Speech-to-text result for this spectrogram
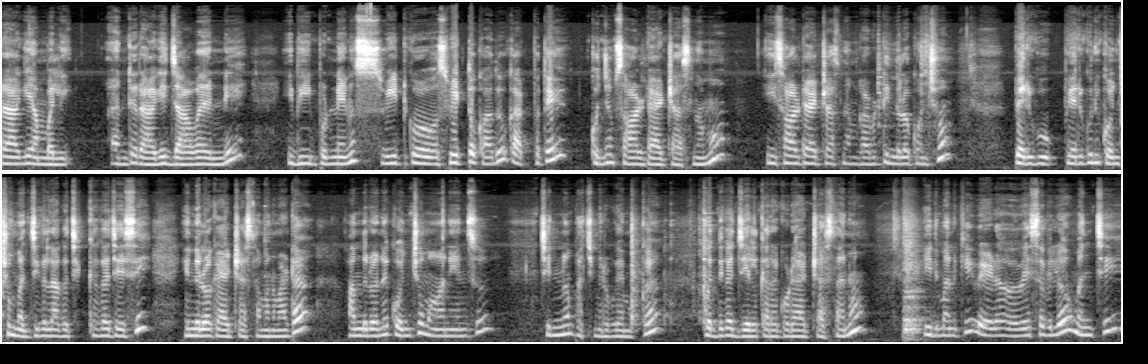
రాగి అంబలి. అంటే రాగి జావా అండి. ఇది ఇప్పుడు నేను స్వీట్ స్వీట్తో కాదు కాకపోతే కొంచెం సాల్ట్ యాడ్ చేస్తున్నాము. ఈ సాల్ట్ యాడ్ చేస్తున్నాం కాబట్టి ఇందులో కొంచెం పెరుగు పెరుగుని కొంచెం మజ్జిగలాగా చిక్కగా చేసి ఇందులోకి యాడ్ చేస్తామన్నమాట. అందులోనే కొంచెం ఆనియన్స్ చిన్న పచ్చిమిరపకాయ ముక్క కొద్దిగా జీలకర్ర కూడా యాడ్ చేస్తాను. ఇది మనకి వేడ వేసవిలో మంచి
